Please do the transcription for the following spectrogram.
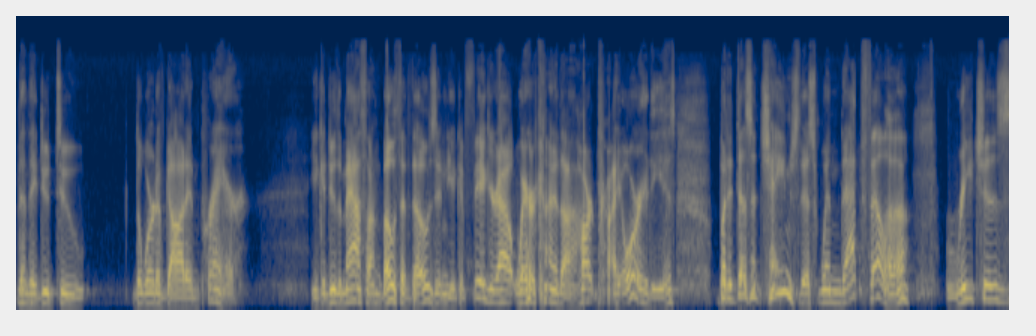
than they do to the Word of God and prayer. You could do the math on both of those and you could figure out where kind of the heart priority is. But it doesn't change this. When that fella reaches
